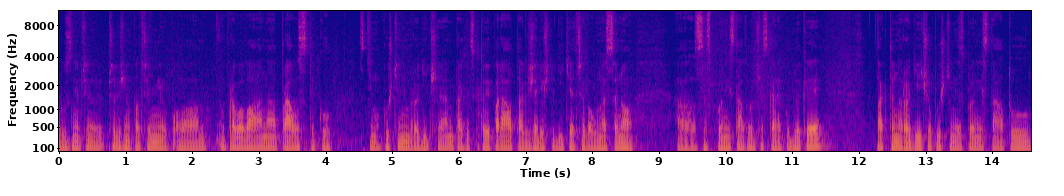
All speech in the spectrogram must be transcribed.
různě předběžným opatřeními upravována právo styku s tím opuštěným rodičem. Prakticky to vypadá tak, že když to dítě je třeba uneseno ze Spojených států do České republiky, tak ten rodič opuštěný ze Spojených států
